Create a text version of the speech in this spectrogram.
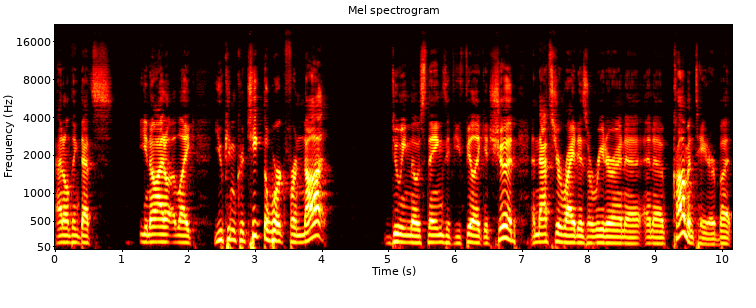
I don't think that's you know, I don't like you can critique the work for not doing those things if you feel like it should and that's your right as a reader and a and a commentator, but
